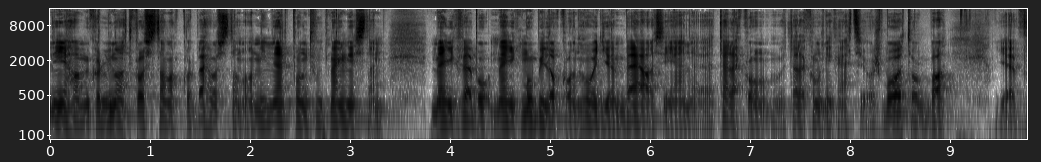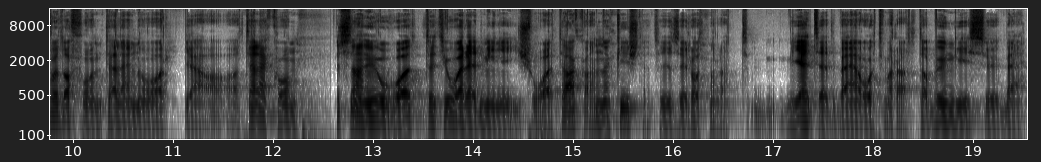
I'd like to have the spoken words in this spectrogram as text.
néha, amikor unatkoztam, akkor behoztam a minner.hu-t, megnéztem, melyik, webo, melyik mobilokon hogy jön be az ilyen telekom, telekommunikációs boltokba, ugye Vodafone, Telenor, ugye a, a Telekom, ez nagyon jó volt, tehát jó eredményei is voltak annak is, tehát hogy azért ott maradt jegyzetbe, ott maradt a böngészőbe,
